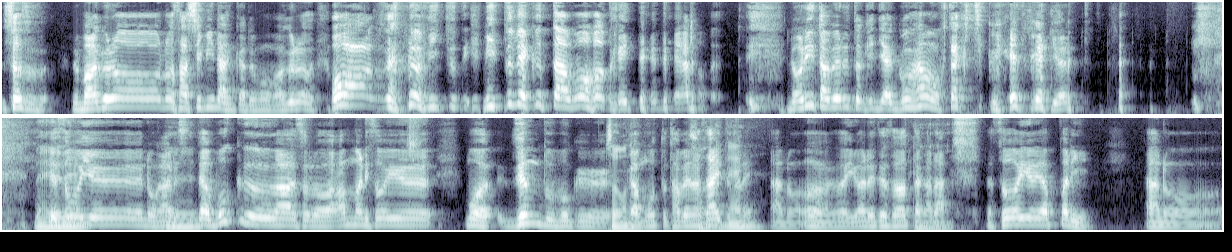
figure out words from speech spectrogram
そうそうそう。マグロの刺身なんかでも、マグロ、おー 三つ、三つ目食ったもうとか言ってで、あの、海苔食べるときにはご飯を二口食えとか言われて、でそうう。いうのがあるし、うん。だから僕は、その、あんまりそういう、もう全部僕がもっと食べなさいとかね、ね。あの、うん、言われて育ったから、そういうやっぱり、あの、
